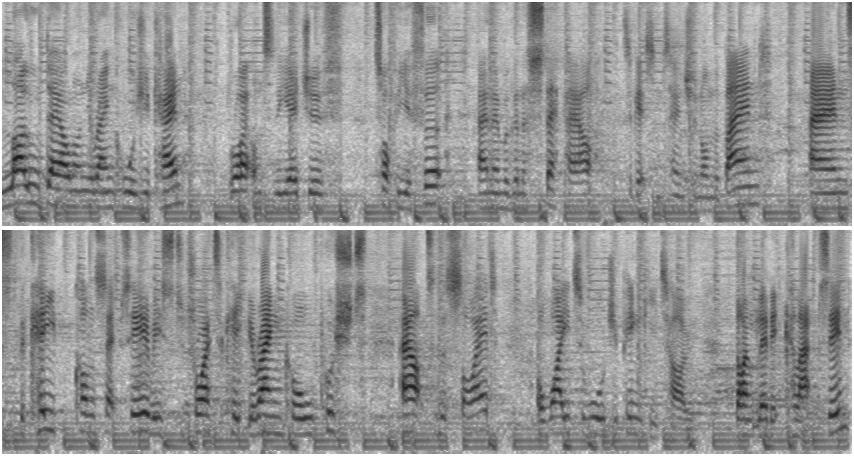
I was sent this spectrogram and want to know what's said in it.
low down on your ankle as you can, right onto the edge of top of your foot, and then we're going to step out to get some tension on the band. And the key concepts here is to try to keep your ankle pushed out to the side, away towards your pinky toe. Don't let it collapse in,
